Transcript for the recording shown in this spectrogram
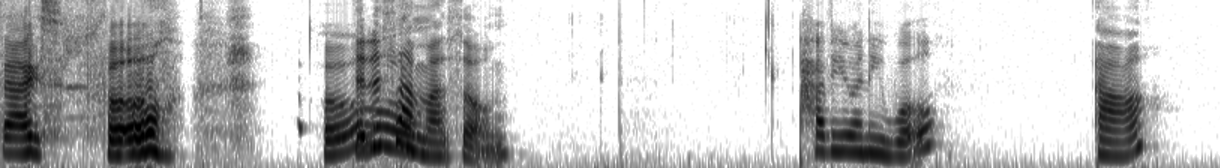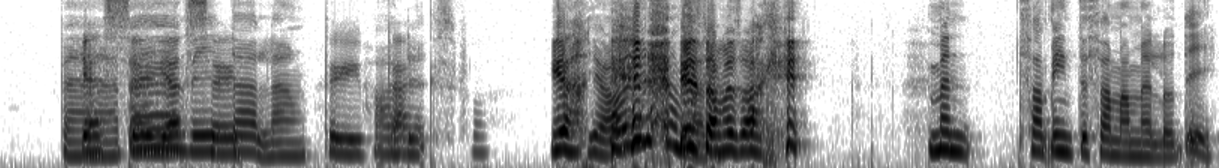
Bags full. Oh. Är det samma sång? Have you any wool? Ja. Jaså. vita lamm. Det är Har du- bax på. Ja, Ja, det är samma. det är samma sak. Men sam, inte samma melodi.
